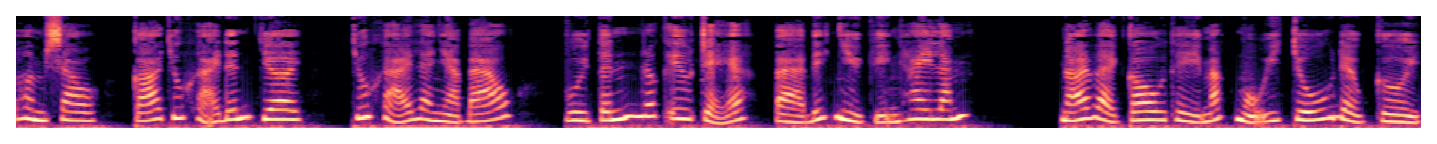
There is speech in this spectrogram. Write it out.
hôm sau, có chú Khải đến chơi. Chú Khải là nhà báo, vui tính, rất yêu trẻ và biết nhiều chuyện hay lắm. Nói vài câu thì mắt mũi chú đều cười,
